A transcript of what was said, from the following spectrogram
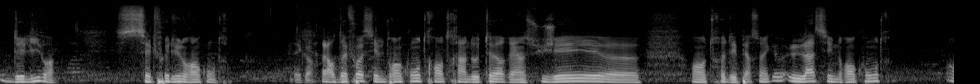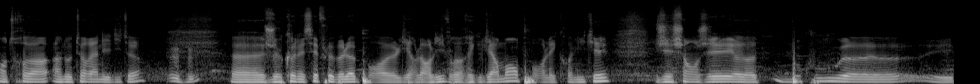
des livres, c'est le fruit d'une rencontre. D'accord. Alors des fois, c'est une rencontre entre un auteur et un sujet, euh, entre des personnes. Là, c'est une rencontre entre un, un auteur et un éditeur. Mhm. Euh, je connaissais Flubble Up pour euh, lire leurs livres régulièrement, pour les chroniquer. J'ai changé euh, beaucoup euh, et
